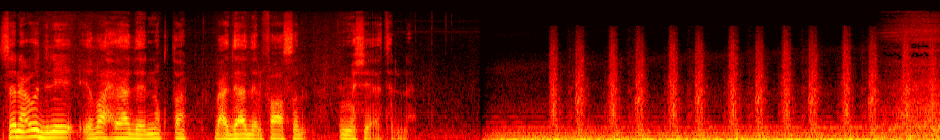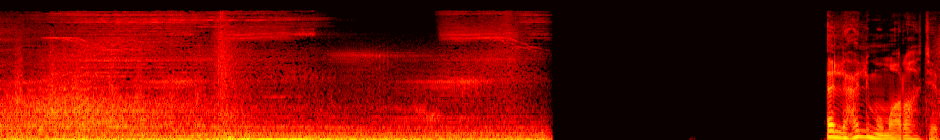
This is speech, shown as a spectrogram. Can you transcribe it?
سنعود لإيضاح هذه النقطة بعد هذا الفاصل بمشيئه الله. العلم مراتب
